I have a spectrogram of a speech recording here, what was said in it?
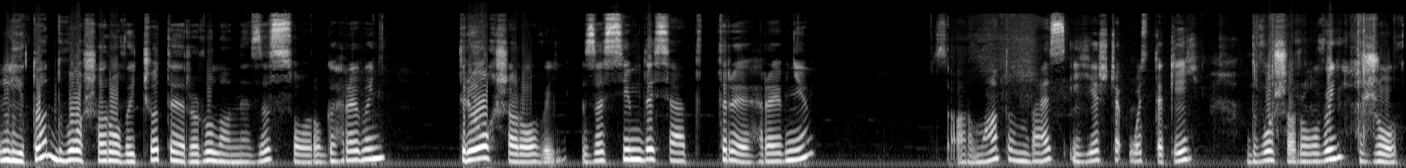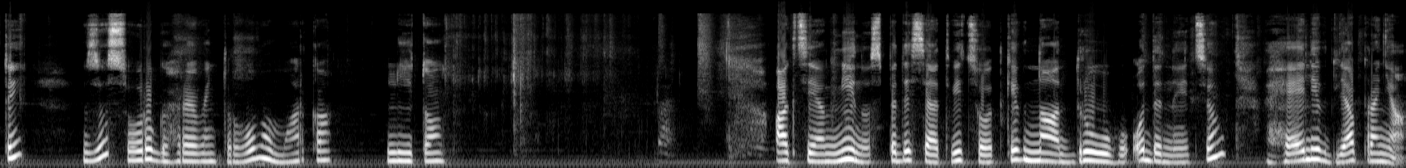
Літо двошаровий 4 рулони за 40 гривень, трьохшаровий за 73 гривні. З ароматом без. І є ще ось такий двошаровий жовтий за 40 гривень. Торгова марка Літо. Акція мінус 50% на другу одиницю гелів для прання.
